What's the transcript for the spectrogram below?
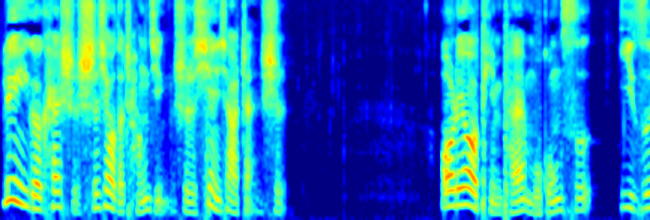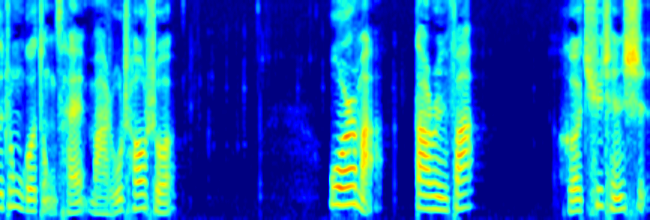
另一个开始失效的场景是线下展示。奥利奥品牌母公司易资中国总裁马如超说：“沃尔玛、大润发和屈臣氏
